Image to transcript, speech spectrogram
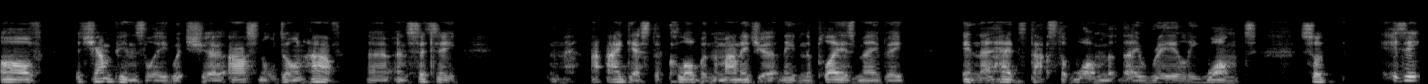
of the Champions League, which uh, Arsenal don't have, uh, and City. I guess the club and the manager and even the players maybe in their heads that's the one that they really want. So, is it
